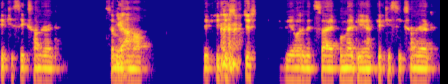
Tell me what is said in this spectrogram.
5600 some yeah. up. If you just just be a little bit safe, or maybe even 5600,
